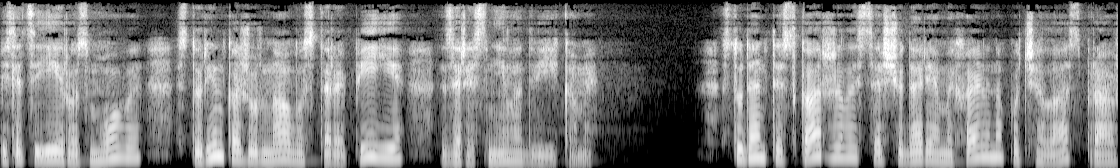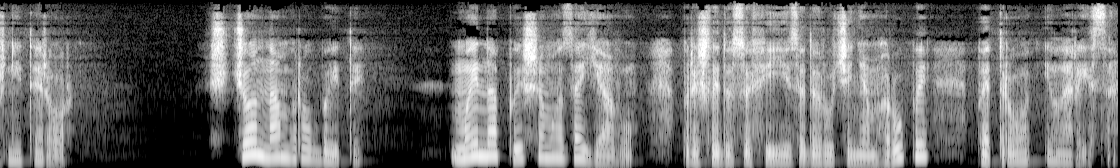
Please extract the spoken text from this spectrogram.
Після цієї розмови сторінка журналу з терапії зарясніла двійками. Студенти скаржилися, що Дар'я Михайлівна почала справжній терор. Що нам робити? Ми напишемо заяву. Прийшли до Софії за дорученням групи Петро і Лариса.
